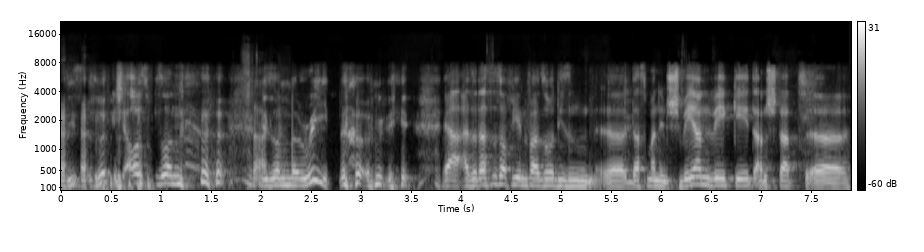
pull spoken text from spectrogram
Ja. Sieht wirklich aus wie so ein, wie so ein Marine. Ja, also das ist auf jeden Fall so diesen, äh, dass man den schweren Weg geht, anstatt äh,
